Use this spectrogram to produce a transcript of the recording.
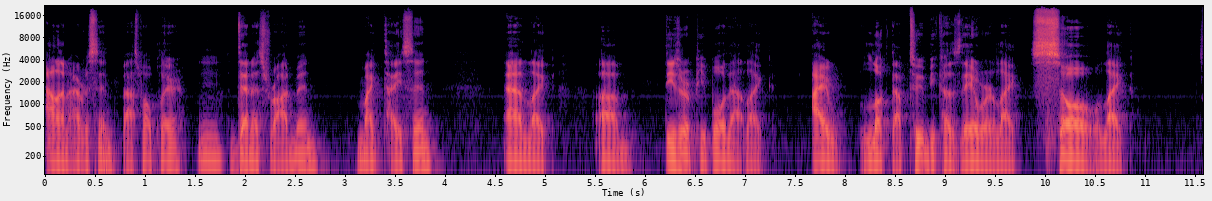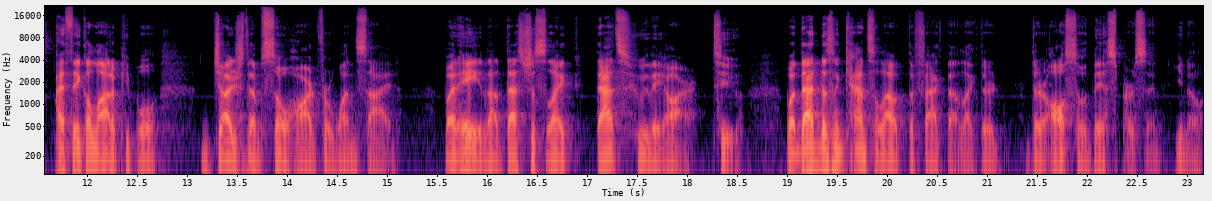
Allen Iverson, basketball player, mm. Dennis Rodman, Mike Tyson, and like um, these were people that like I looked up to because they were like so like I think a lot of people judge them so hard for one side. But hey, that that's just like that's who they are too. But that doesn't cancel out the fact that like they're they're also this person, you know.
